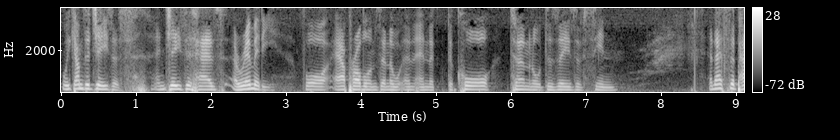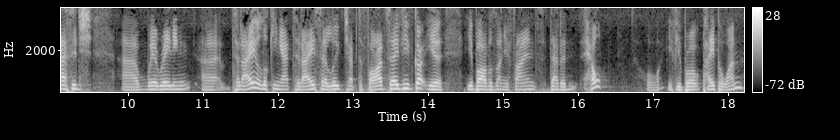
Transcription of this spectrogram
we come to Jesus, and Jesus has a remedy for our problems and the, and, and the, the core terminal disease of sin. And that's the passage uh, we're reading uh, today, or looking at today. So, Luke chapter 5. So, if you've got your, your Bibles on your phones, that'd help. Or if you brought a paper one,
